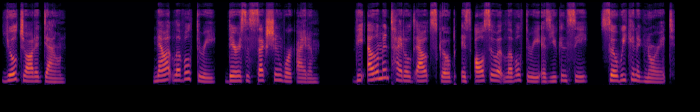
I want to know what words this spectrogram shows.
you'll jot it down. Now at level 3, there is a section work item. The element titled out scope is also at level 3 as you can see, so we can ignore it.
